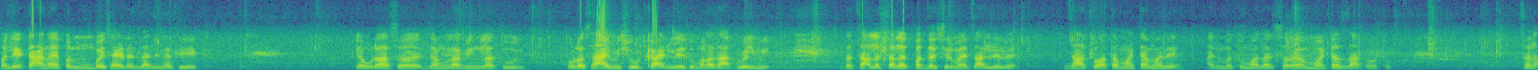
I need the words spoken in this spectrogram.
भले ठाणा आहे पण मुंबई साईडच झाली ना ती एक. एवढं असं जंगला बिंगलातून थोडंसं आहे मी शूट काढली तुम्हाला दाखवेल मी. आता चालत चालत पद्धतशीरमध्ये चाललेलो आहे. जातो आता मठामध्ये आणि मग तुम्हाला सरळ मठच दाखवतो. चला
